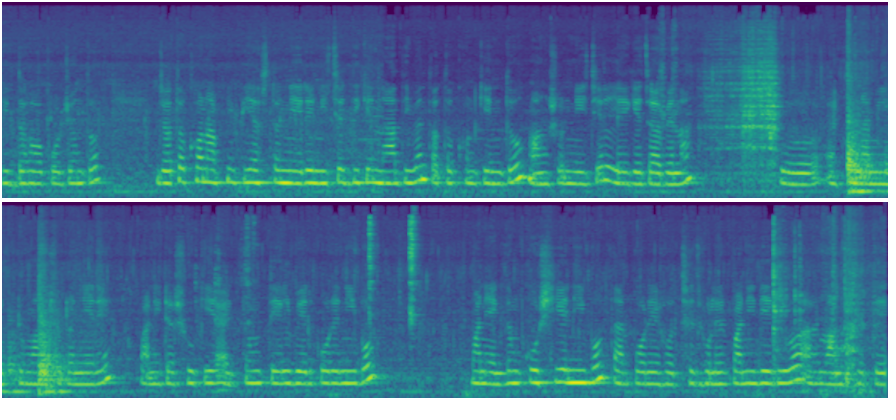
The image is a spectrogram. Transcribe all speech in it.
সিদ্ধ হওয়া পর্যন্ত। যতক্ষণ আপনি পেঁয়াজটা নেড়ে নিচের দিকে না দিবেন, ততক্ষণ কিন্তু মাংসর নিচে লেগে যাবে না। তো এখন আমি একটু মাংসটা নেড়ে পানিটা শুকিয়ে একদম তেল বের করে নিব। মানে একদম কষিয়ে নিব। তারপরে হচ্ছে ঝোলের পানি দিয়ে দিব আর মাংসতে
